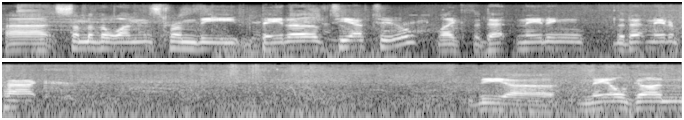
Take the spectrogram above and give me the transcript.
uh, some of the ones from the beta of TF2, like the detonating, the detonator pack, the uh, nail gun.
